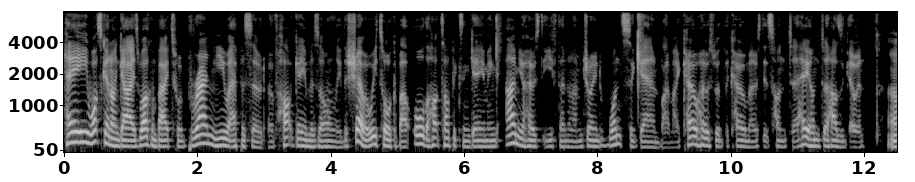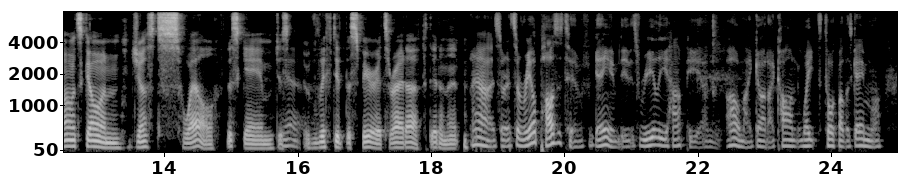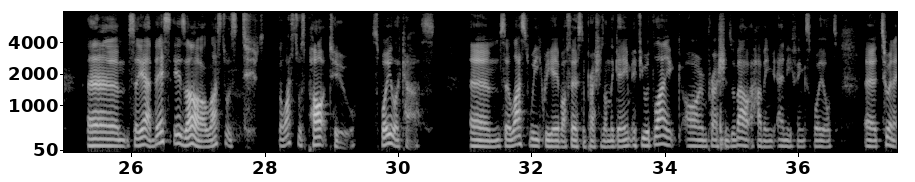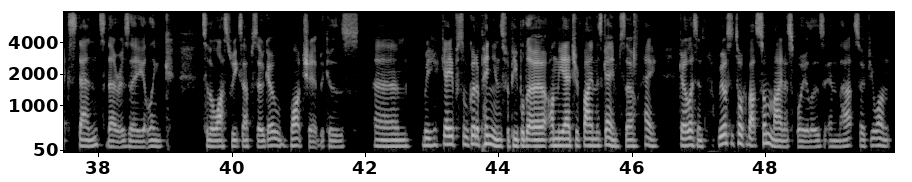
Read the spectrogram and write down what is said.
Hey, what's going on, guys? Welcome back to a brand new episode of Hot Gamers Only, the show where we talk about all the hot topics in gaming. I'm your host, Ethan, and I'm joined once again by my co host with the co most, it's Hunter. Hey, Hunter, how's it going? Oh, it's going just swell. This game just Yeah. lifted the spirits right up, didn't it? Yeah, it's a, it's a real positive game, dude. It's really happy, and oh my god, I can't wait to talk about this game more. Um, so yeah, this is our Last two, the Last Us Part Two spoiler cast. Um, so last week we gave our first impressions on the game. If you would like our impressions without having anything spoiled, uh, to an extent, there is a link to the last week's episode. Go watch it because um, we gave some good opinions for people that are on the edge of buying this game. So hey, go listen. We also talk about some minor spoilers in that. So if you want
